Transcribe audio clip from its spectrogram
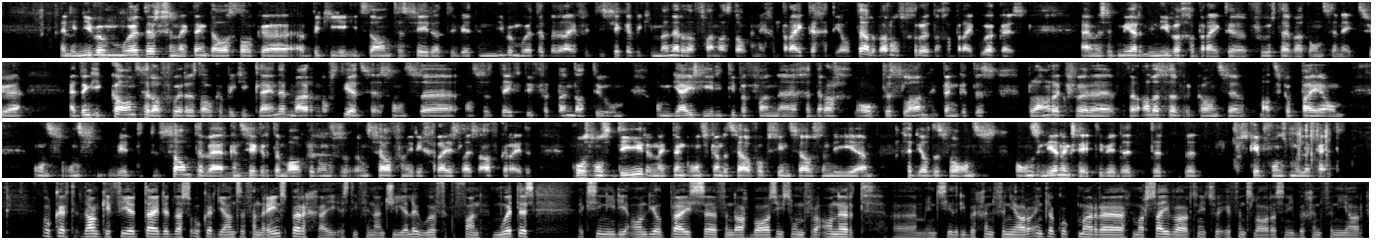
in die nuwe motors en ek dink daar is dalk 'n 'n bietjie iets daarin te sê dat jy weet 'n nuwe motorbedryf het seker bietjie minder daarvan as dalk in die gebruikte gedeelte. Alhoewel ons groot en gebruik ook is. En ons het meer die nuwe gebruikte voertuie wat ons in het. So Ek dink die kanse daarvoor is dalk 'n bietjie kleiner, maar nog steeds is ons uh, ons is definitief verbind daartoe om om juis hierdie tipe van uh, gedrag op te slaan. Ek dink dit is belangrik vir uh, vir alle Suid-Afrikaanse maatskappye om ons ons weet saam te werk en seker te maak dat ons onsself van hierdie gryslys afkry. Dit kos ons duur en ek dink ons kan dit self ook sien selfs in die um, gedeeltes waar ons waar ons lenings het. Jy weet dit dit dit skep vir ons moeilikheid. Okkert, dankie vir jou tyd. Dit was Okkert Jansen van Rensburg. Hy is die finansiële hoof van Motus. Ek sien hier die aandelepryse vandag basies onveranderd. Ehm um, en sedert die begin van die jaar eintlik ook maar uh, maar sywaarts, net so effens laer as in die begin van die jaar.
